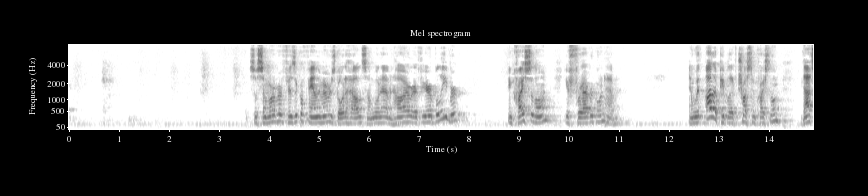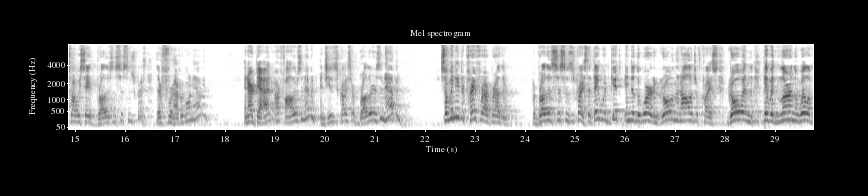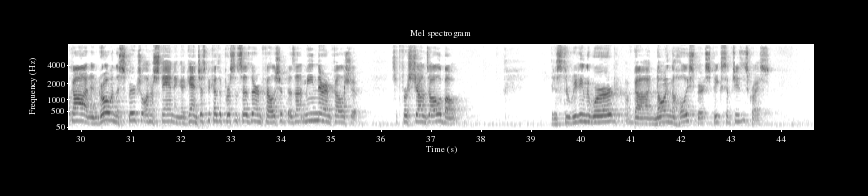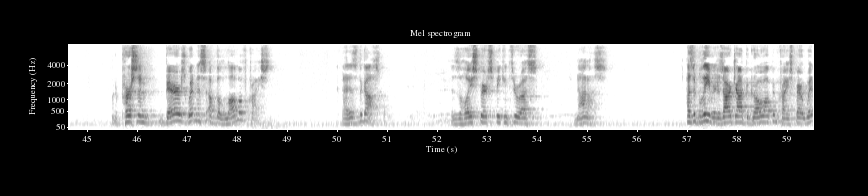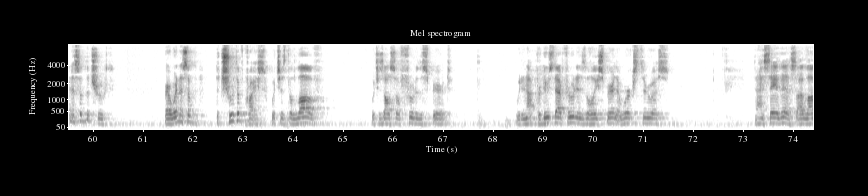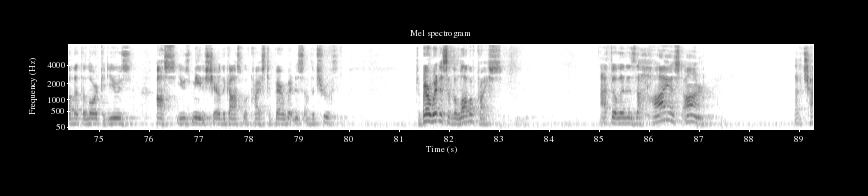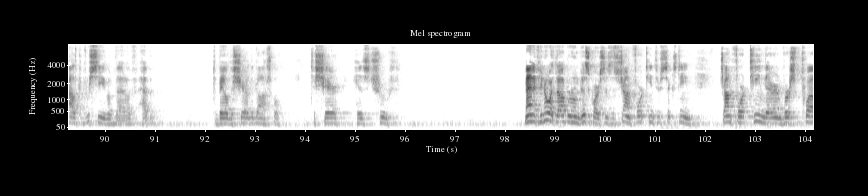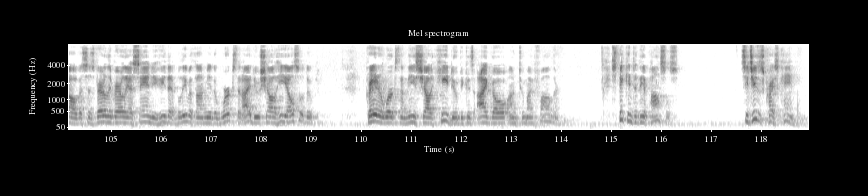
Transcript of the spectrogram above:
So some of our physical family members go to hell some go to heaven. However, if you're a believer in Christ alone, you're forever going to heaven. And with other people that have trusted in Christ alone, that's why we say brothers and sisters in Christ. They're forever going to heaven. And our dad, our father is in heaven. And Jesus Christ, our brother, is in heaven. So we need to pray for our brethren, our brothers and sisters in Christ, that they would get into the Word and grow in the knowledge of Christ, grow in, they would learn the will of God and grow in the spiritual understanding. Again, just because a person says they're in fellowship does not mean they're in fellowship. That's what First John's all about. It is through reading the Word of God, knowing the Holy Spirit speaks of Jesus Christ. When a person bears witness of the love of Christ, that is the gospel. It is the Holy Spirit speaking through us, not us. As a believer, it is our job to grow up in Christ, bear witness of the truth, bear witness of the truth of Christ, which is the love, which is also fruit of the Spirit. We do not produce that fruit. It is the Holy Spirit that works through us. And I say this I love that the Lord could use us, use me to share the gospel of Christ, to bear witness of the truth, to bear witness of the love of Christ. I feel it is the highest honor that a child could receive of that of heaven, to be able to share the gospel, to share his truth. Man, if you know what the upper room discourse is, it's John 14 through 16. John 14, there in verse 12, it says, Verily, verily, I say unto you, he that believeth on me, the works that I do shall he also do. Greater works than these shall he do, because I go unto my Father. Speaking to the apostles. See, Jesus Christ came.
